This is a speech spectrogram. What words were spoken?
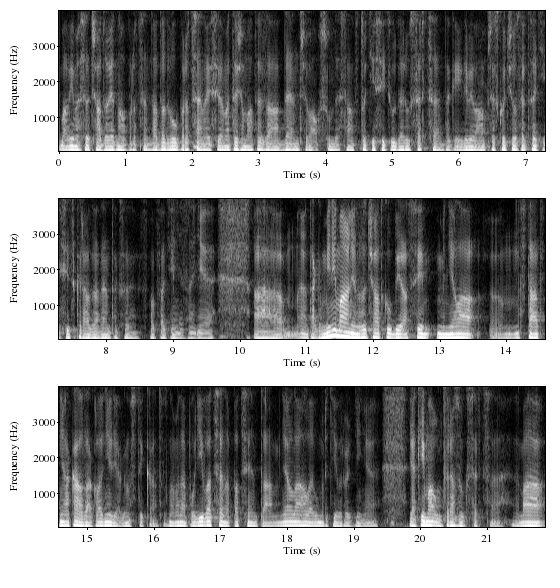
Bavíme se třeba do 1%, do 2%. Když si vezmete, že máte za den třeba 80-100 tisíc úderů srdce, tak i kdyby vám přeskočilo srdce tisíckrát za den, tak se v podstatě nic neděje. A, tak minimálně na začátku by asi měla stát nějaká základní diagnostika. To znamená podívat se na pacienta, měl náhle umrtí v rodině, jaký má ultrazvuk srdce, má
